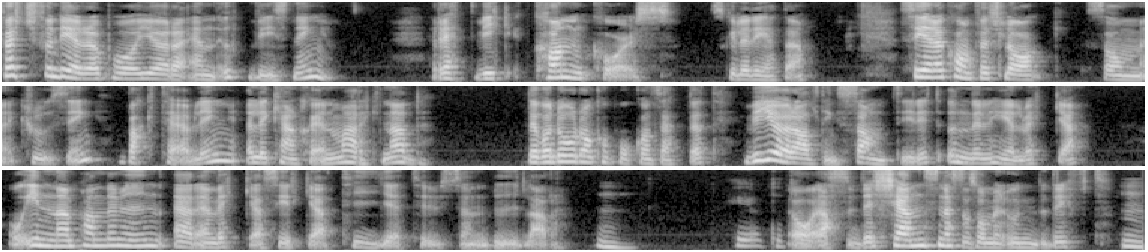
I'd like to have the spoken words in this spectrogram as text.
Först funderade de på att göra en uppvisning. Rättvik Concourse skulle det heta. Sedan kom förslag som cruising, backtävling eller kanske en marknad. Det var då de kom på konceptet. Vi gör allting samtidigt under en hel vecka. Och innan pandemin är en vecka cirka 10 000 bilar. Mm. Ja, alltså det känns nästan som en underdrift. Mm.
